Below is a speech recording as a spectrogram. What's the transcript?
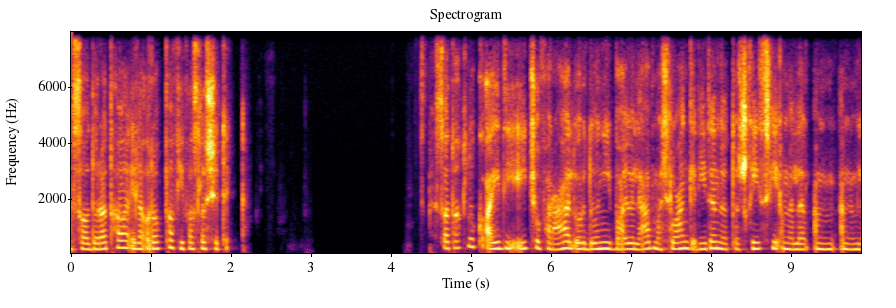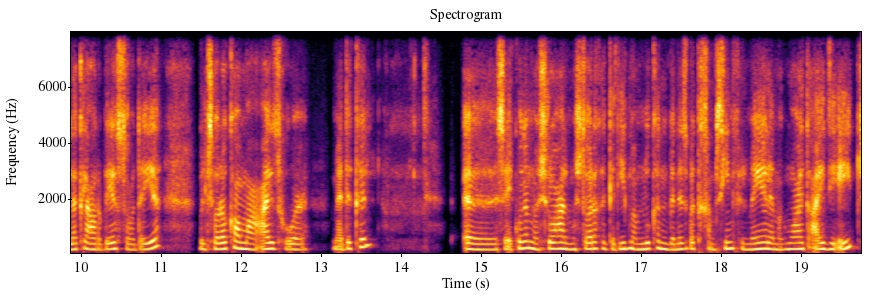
صادراتها إلى أوروبا في فصل الشتاء. ستطلق IDH وفرعها الأردني بايولاب مشروعًا جديدًا للتشخيص في المملكة العربية السعودية بالشراكة مع ايزهور Medical سيكون المشروع المشترك الجديد مملوكًا بنسبة خمسين في المية لمجموعة IDH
